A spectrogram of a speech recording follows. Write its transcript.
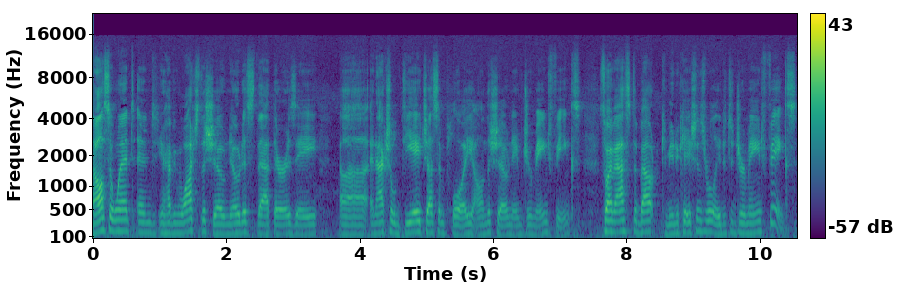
also went and, you know, having watched the show, noticed that there is a uh, an actual DHS employee on the show named Jermaine Finks. So I've asked about communications related to Jermaine Finks.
